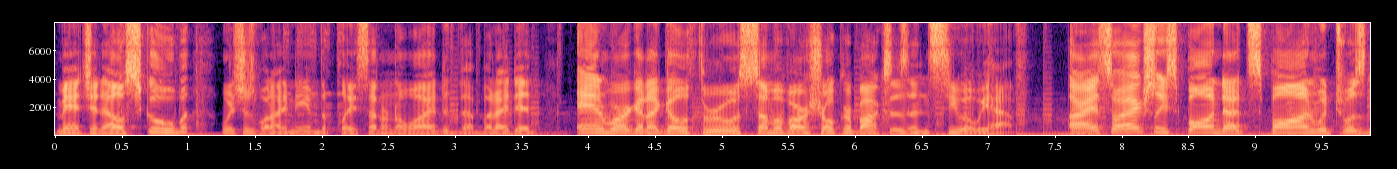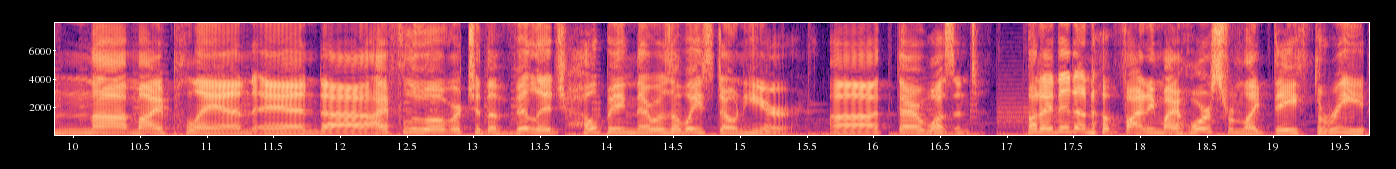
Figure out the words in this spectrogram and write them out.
Mansion El Scoob, which is what I named the place. I don't know why I did that, but I did. And we're going to go through some of our shulker boxes and see what we have. Alright, so I actually spawned at spawn, which was not my plan, and uh, I flew over to the village hoping there was a waystone here. Uh, there wasn't. But I did end up finding my horse from like day three,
